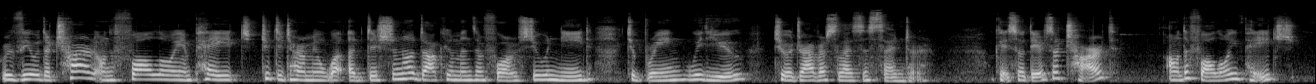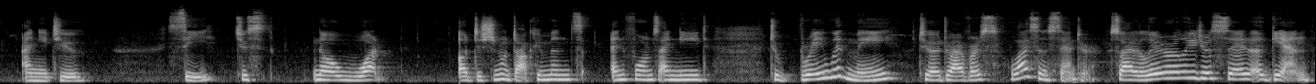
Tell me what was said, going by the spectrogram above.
Review the chart on the following page to determine what additional documents and forms you will need to bring with you to a driver's license center. Okay, so there's a chart on the following page. I need to see to know what additional documents and forms I need to bring with me to a driver's license center. So I literally just said again.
